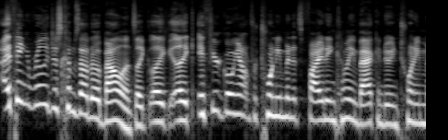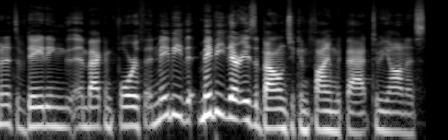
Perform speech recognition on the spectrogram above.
I think it really just comes down to a balance. Like like like if you're going out for 20 minutes fighting, coming back and doing 20 minutes of dating and back and forth, and maybe th- maybe there is a balance you can find with that, to be honest.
